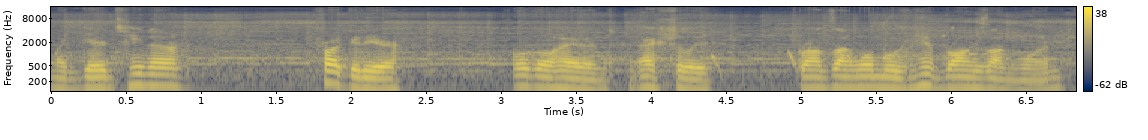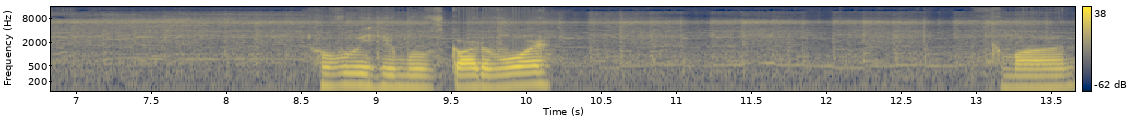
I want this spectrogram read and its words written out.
My Giratina Frogadier. We'll go ahead and actually, Bronzong will move him, Bronzong 1. Hopefully he moves Gardevoir. Come on.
